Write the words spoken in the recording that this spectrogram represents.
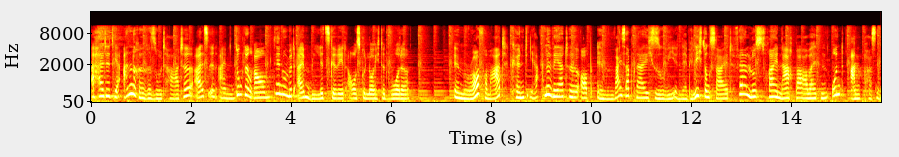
erhaltet ihr andere Resultate als in einem dunklen Raum, der nur mit einem Blitzgerät ausgeleuchtet wurde. Im RAW-Format könnt ihr alle Werte, ob im Weißabgleich sowie in der Belichtungszeit, verlustfrei nachbearbeiten und anpassen.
